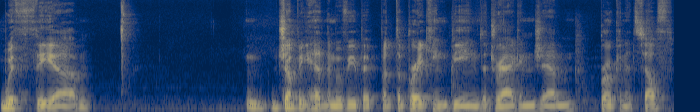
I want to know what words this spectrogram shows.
With the um, jumping ahead in the movie a bit, but the breaking being the dragon gem broken itself.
